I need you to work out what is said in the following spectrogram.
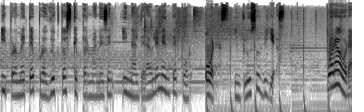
y promete productos que permanecen inalterablemente por horas, incluso días. Por ahora,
